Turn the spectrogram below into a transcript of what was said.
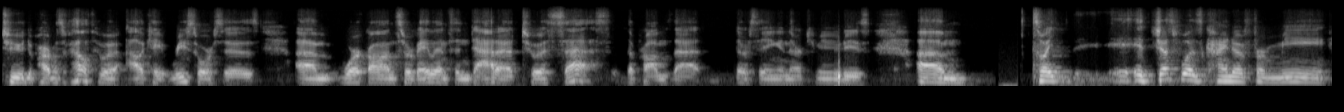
to departments of health who allocate resources, um, work on surveillance and data to assess the problems that they're seeing in their communities. Um, so I, it just was kind of for me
